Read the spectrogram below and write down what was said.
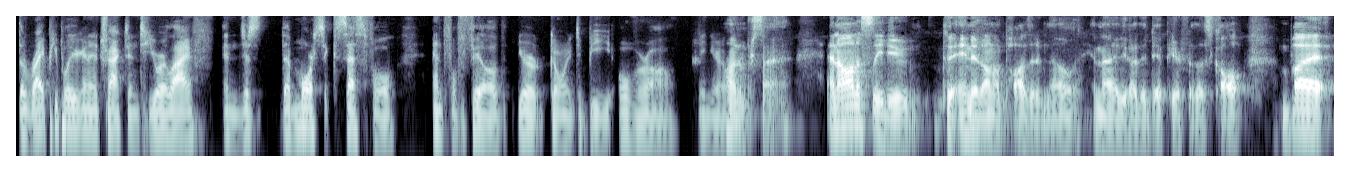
the right people you're going to attract into your life, and just the more successful and fulfilled you're going to be overall in your life. Hundred percent. And honestly, dude, to end it on a positive note, and then I do have to dip here for this call, but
